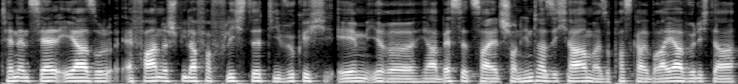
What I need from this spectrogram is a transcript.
tendenziell eher so erfahrene Spieler verpflichtet, die wirklich eben ihre ja, beste Zeit schon hinter sich haben. Also Pascal Breyer würde ich da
